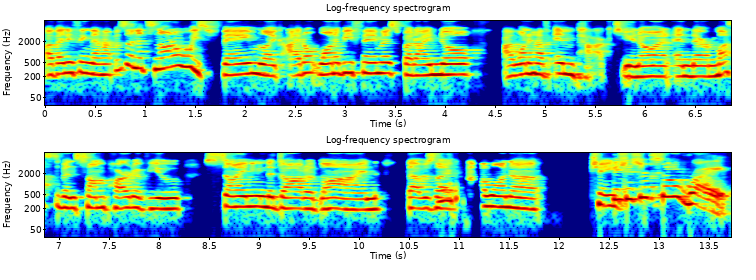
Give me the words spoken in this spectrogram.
of anything that happens. And it's not always fame. Like I don't want to be famous, but I know I want to have impact, you know, and, and, there must have been some part of you signing the dotted line that was like, I want to change. Because you're so right.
